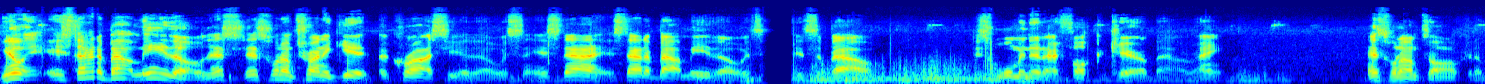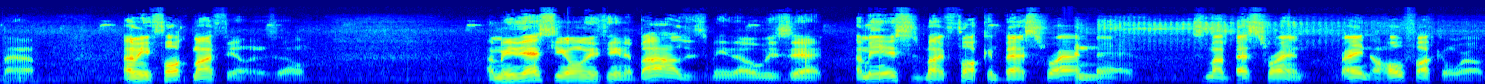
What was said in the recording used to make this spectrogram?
You know, it's not about me though. That's that's what I'm trying to get across here though. It's it's not it's not about me though. It's it's about this woman that I fucking care about, right? That's what I'm talking about. I mean, fuck my feelings though. I mean, that's the only thing that bothers me though, is that I mean, this is my fucking best friend, man. This is my best friend, right? In the whole fucking world.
